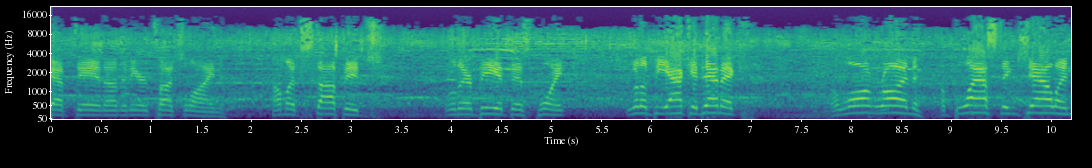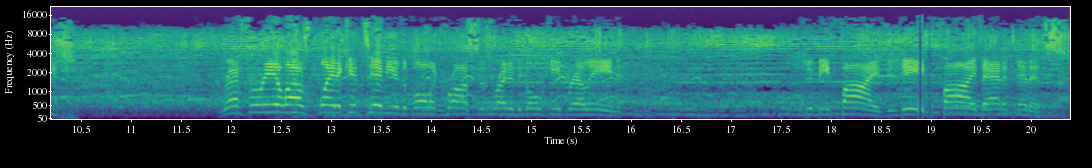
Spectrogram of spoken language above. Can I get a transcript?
Kept in on the near touchline. How much stoppage will there be at this point? Will it be academic? A long run, a blasting challenge. Referee allows play to continue. The ball across is right at the goalkeeper, Eileen. Should be five, indeed, five added minutes.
